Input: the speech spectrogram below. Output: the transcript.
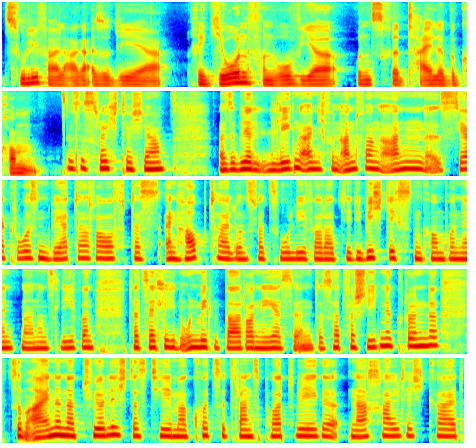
Zulieferlage, also die Region, von wo wir unsere Teile bekommen. Das ist richtig, ja. Also wir legen eigentlich von Anfang an sehr großen Wert darauf, dass ein Hauptteil unserer Zulieferer, die die wichtigsten Komponenten an uns liefern, tatsächlich in unmittelbarer Nähe sind. Das hat verschiedene Gründe. Zum einen natürlich das Thema kurze Transportwege, Nachhaltigkeit.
